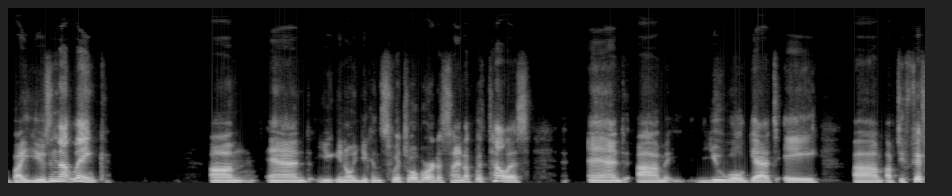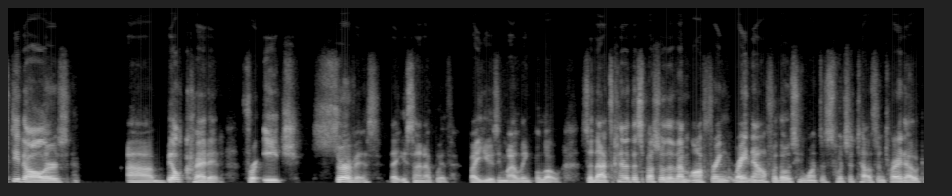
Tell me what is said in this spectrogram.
By using that link, um, and you, you know, you can switch over to sign up with TELUS, and um, you will get a um, up to $50 uh, bill credit for each service that you sign up with by using my link below. So that's kind of the special that I'm offering right now for those who want to switch to TELUS and try it out.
